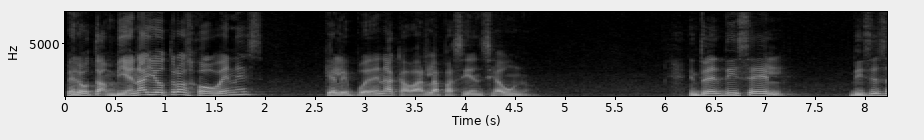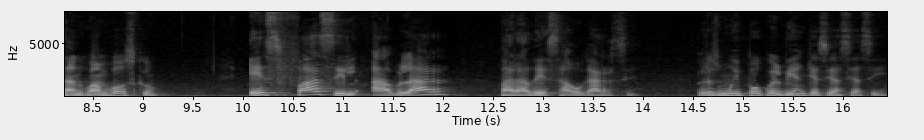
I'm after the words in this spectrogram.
Pero también hay otros jóvenes que le pueden acabar la paciencia a uno. Entonces dice él, dice San Juan Bosco, es fácil hablar para desahogarse, pero es muy poco el bien que se hace así.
